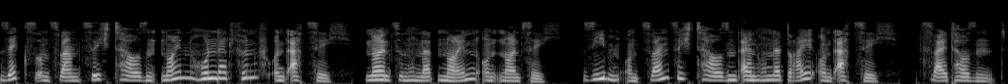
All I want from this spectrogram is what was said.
26.985, 1999 27.183, 2000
